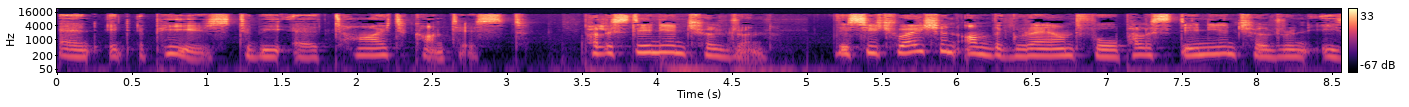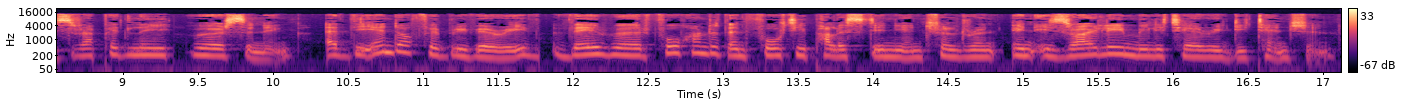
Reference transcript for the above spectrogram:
and it appears to be a tight contest. Palestinian children. The situation on the ground for Palestinian children is rapidly worsening. At the end of February, there were 440 Palestinian children in Israeli military detention.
